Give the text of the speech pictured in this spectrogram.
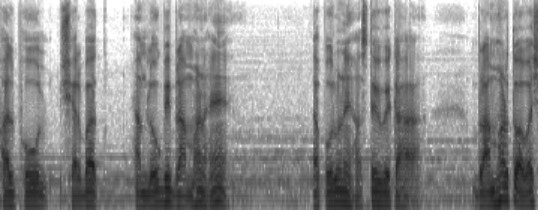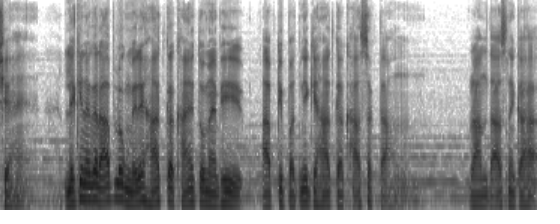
फल, फूल, शरबत, हम लोग भी ब्राह्मण हैं। अपूर्व ने हँसते हुए कहा, ब्राह्मण तो अवश्य हैं, लेकिन अगर आप लोग मेरे हाथ का खाएँ तो मैं भी आपकी पत्नी के हाथ का खा सकता हूँ। रामदास ने कहा,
